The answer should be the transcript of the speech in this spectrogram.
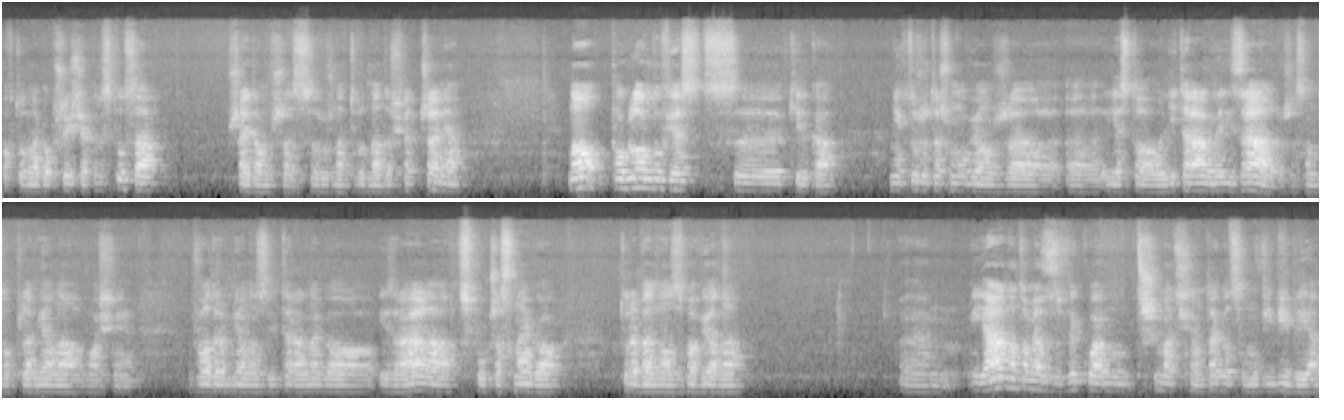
powtórnego przyjścia Chrystusa, przejdą przez różne trudne doświadczenia. No, poglądów jest e, kilka. Niektórzy też mówią, że e, jest to literalny Izrael, że są to plemiona właśnie wyodrębnione z literalnego Izraela, współczesnego, które będą zbawione Ja natomiast zwykłem trzymać się tego, co mówi Biblia.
